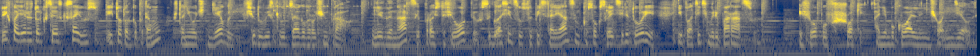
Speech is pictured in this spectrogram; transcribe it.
то их поддерживает только Советский Союз, и то только потому, что они очень левые и всюду выискивают заговор очень правых. Лига наций просит Эфиопию согласиться уступить итальянцам кусок своей территории и платить им репарацию. Эфиопы в шоке, они буквально ничего не делали.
